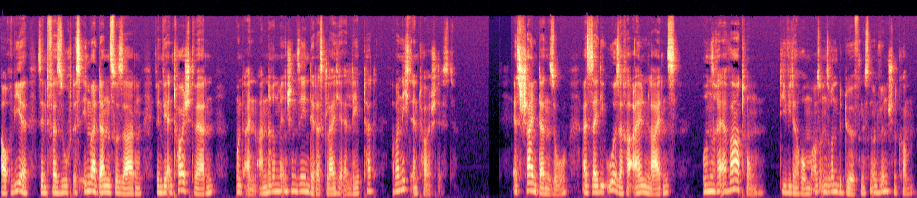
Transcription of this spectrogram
Auch wir sind versucht, es immer dann zu sagen, wenn wir enttäuscht werden und einen anderen Menschen sehen, der das gleiche erlebt hat, aber nicht enttäuscht ist. Es scheint dann so, als sei die Ursache allen Leidens unsere Erwartungen, die wiederum aus unseren Bedürfnissen und Wünschen kommen.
